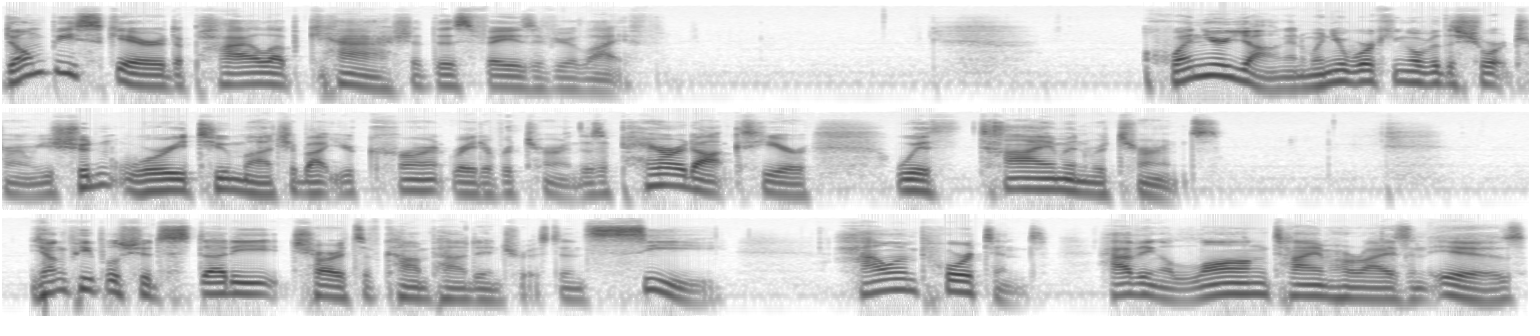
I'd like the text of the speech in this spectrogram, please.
Don't be scared to pile up cash at this phase of your life. When you're young and when you're working over the short term, you shouldn't worry too much about your current rate of return. There's a paradox here with time and returns young people should study charts of compound interest and see how important having a long time horizon is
